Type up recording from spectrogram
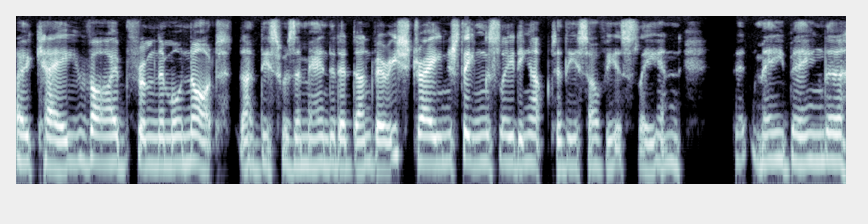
okay vibe from them or not, uh, this was a man that had done very strange things leading up to this, obviously, and that me being the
